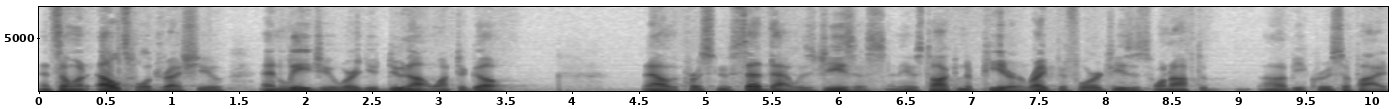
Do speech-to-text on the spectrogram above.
and someone else will dress you and lead you where you do not want to go. Now, the person who said that was Jesus, and he was talking to Peter right before Jesus went off to uh, be crucified.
